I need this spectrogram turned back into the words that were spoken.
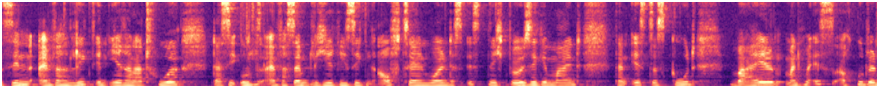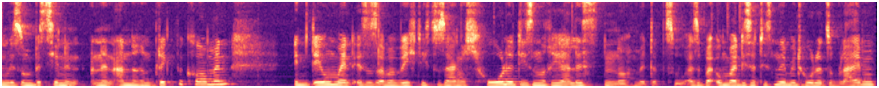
sind einfach liegt in ihrer Natur, dass sie uns einfach sämtliche Risiken aufzählen wollen. Das ist nicht böse gemeint, dann ist das gut, weil manchmal ist es auch gut, wenn wir so ein bisschen einen anderen Blick bekommen. In dem Moment ist es aber wichtig zu sagen, ich hole diesen Realisten noch mit dazu. Also bei, um bei dieser Disney-Methode zu bleiben,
